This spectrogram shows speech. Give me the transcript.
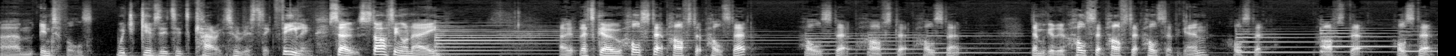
um, intervals, which gives it its characteristic feeling. So starting on A, uh, let's go whole step, half step, whole step, whole step, half step, whole step. Then we're going to whole step, half step, whole step again, whole step, half step, whole step,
